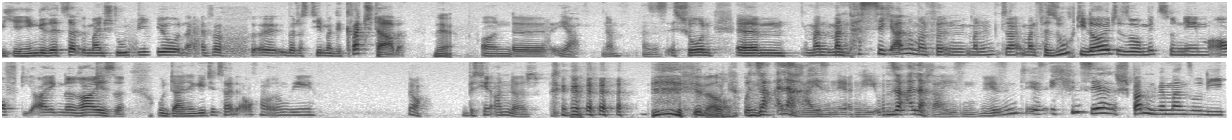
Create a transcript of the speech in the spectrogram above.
mich hier hingesetzt habe in mein Studio und einfach äh, über das Thema gequatscht habe. Ja. Und äh, ja, ne? also es ist schon, ähm, man, man passt sich an und man, man, man versucht die Leute so mitzunehmen auf die eigene Reise. Und deine geht jetzt halt auch noch irgendwie, ja, ein bisschen anders. genau. Und unser aller Reisen irgendwie, unser aller Reisen. Wir sind, ich finde es sehr spannend, wenn man so die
